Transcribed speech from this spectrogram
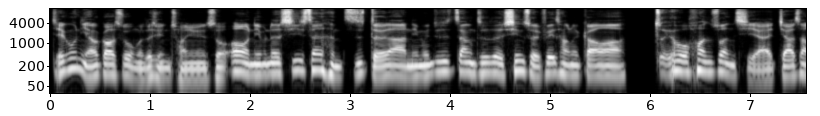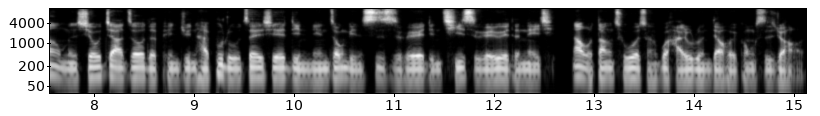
结果你要告诉我们这群船员说，哦，你们的牺牲很值得啊，你们就是这样子的薪水非常的高啊。最后换算起来，加上我们休假之后的平均，还不如这些领年终领四十个月、领七十个月的内勤。那我当初为什么不海陆轮调回公司就好了？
